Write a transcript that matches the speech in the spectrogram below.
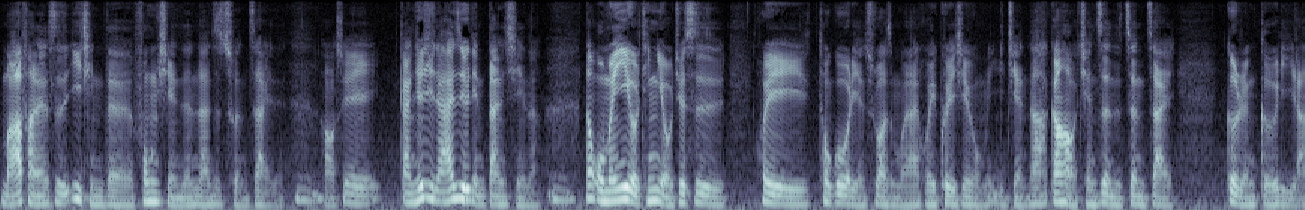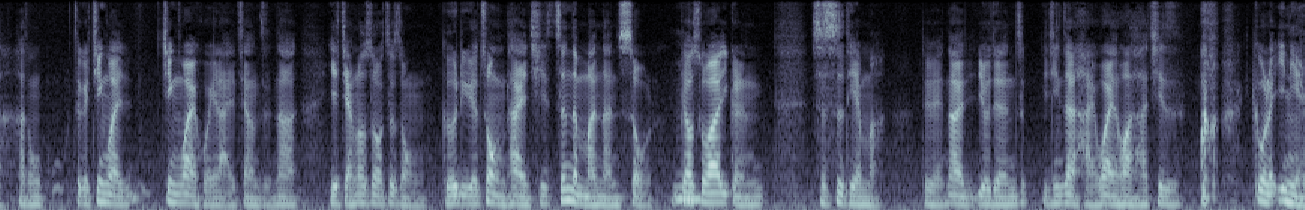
麻烦的是，疫情的风险仍然是存在的。嗯，好，所以感觉起来还是有点担心啊。嗯，那我们也有听友就是会透过脸书啊什么来回馈一些我们意见。那刚好前阵子正在个人隔离啦，他从这个境外境外回来这样子，那也讲到说这种隔离的状态其实真的蛮难受的。不要说他一个人十四天嘛。对不对，那有的人这已经在海外的话，他其实 过了一年，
